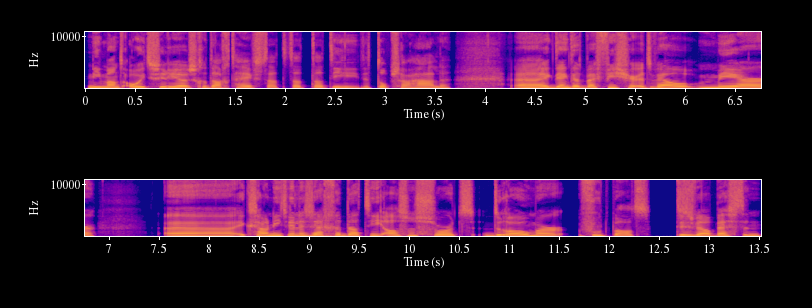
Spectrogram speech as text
niemand ooit serieus gedacht heeft dat, dat, dat die de top zou halen. Eh, ik denk dat bij Fischer het wel meer. eh, ik zou niet willen zeggen dat hij als een soort dromer voetbalt. Het is wel best een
